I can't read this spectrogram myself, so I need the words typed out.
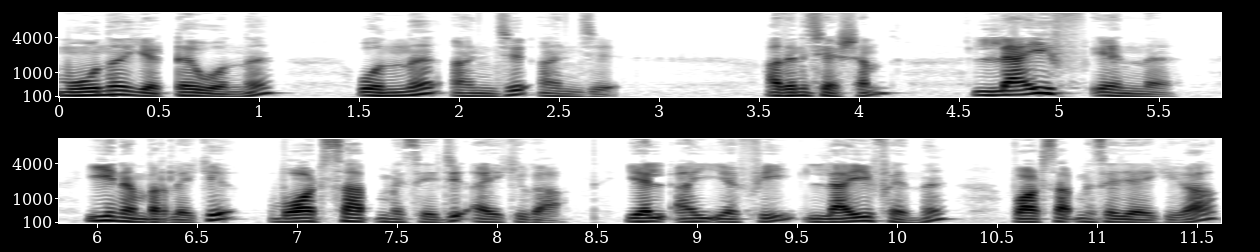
മൂന്ന് എട്ട് ഒന്ന് ഒന്ന് അഞ്ച് അഞ്ച്. അതിനുശേഷം ലൈഫ് എന്ന് ഈ നമ്പറിലേക്ക് വാട്സാപ്പ് മെസ്സേജ് അയയ്ക്കുക L I F E life എന്ന് വാട്സാപ്പ് മെസ്സേജ് അയയ്ക്കുക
